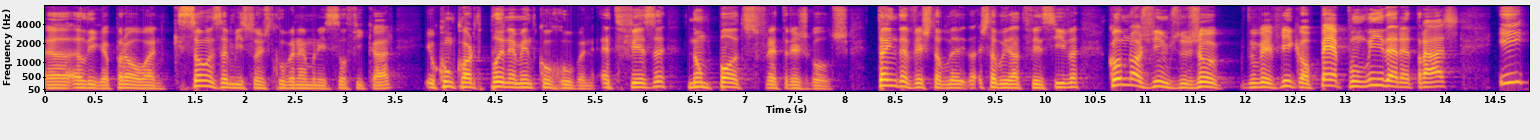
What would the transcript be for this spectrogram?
a, a Liga para o ano, que são as ambições de Ruben Amorim se ele ficar, eu concordo plenamente com o Ruben. A defesa não pode sofrer três golos. Tem de haver estabili- estabilidade defensiva, como nós vimos no jogo do Benfica, o Pep, um líder atrás, e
